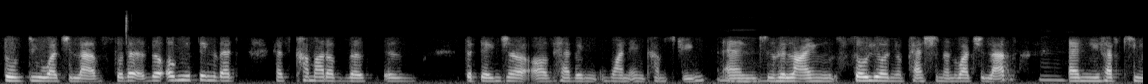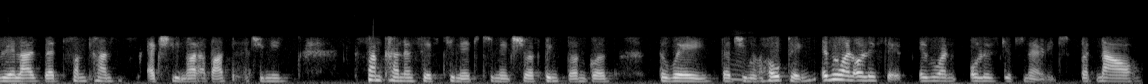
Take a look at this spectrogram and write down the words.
still do what you love. So the the only thing that has come out of this is the danger of having one income stream Mm. and relying solely on your passion and what you love. Mm. And you have to realize that sometimes it's actually not about that. You need some kind of safety net to make sure things don't go the way that you were hoping. Everyone always says, everyone always gets married. But now,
